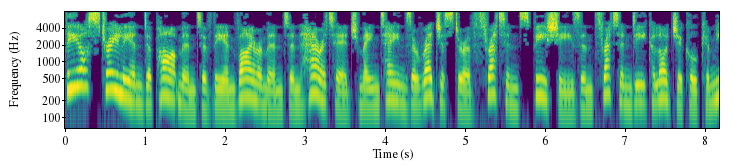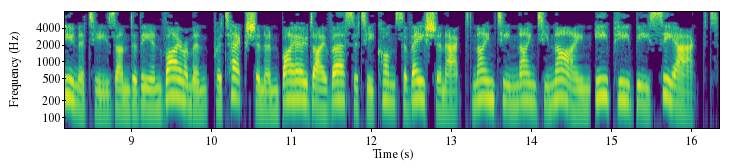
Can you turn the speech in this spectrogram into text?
The Australian Department of the Environment and Heritage maintains a register of threatened species and threatened ecological communities under the Environment Protection and Biodiversity Conservation Act 1999 EPBC Act.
